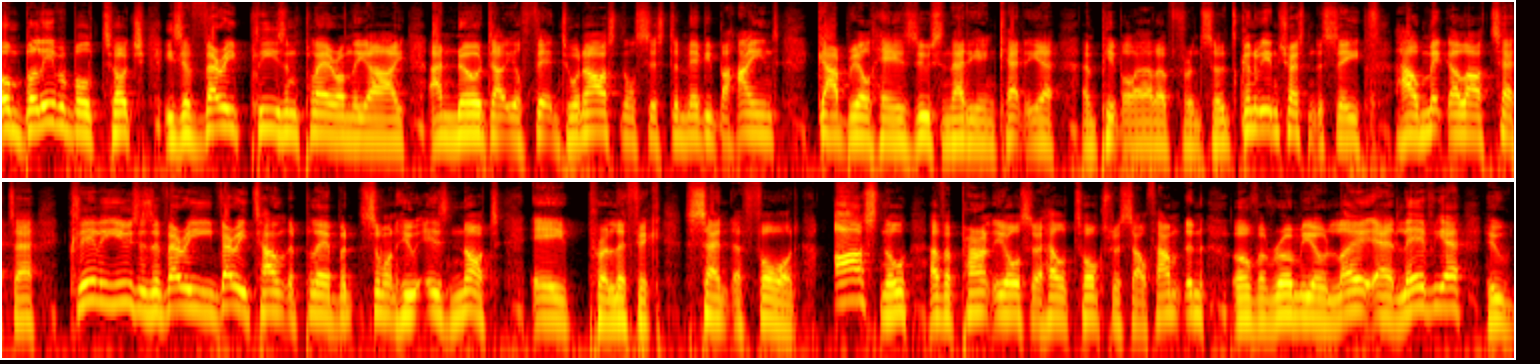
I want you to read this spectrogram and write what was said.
unbelievable touch. He's a very pleasing player on the eye, and no doubt he'll fit into an Arsenal system, maybe behind Gabriel Jesus and Eddie Nketiah and people like that up front. So it's going to be interesting to see how Mikel Arteta clearly uses a very, very talented player, but someone who is not a prolific centre forward. Arsenal have apparently also held talks with Southampton over Romeo Le- uh, Lavia, who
